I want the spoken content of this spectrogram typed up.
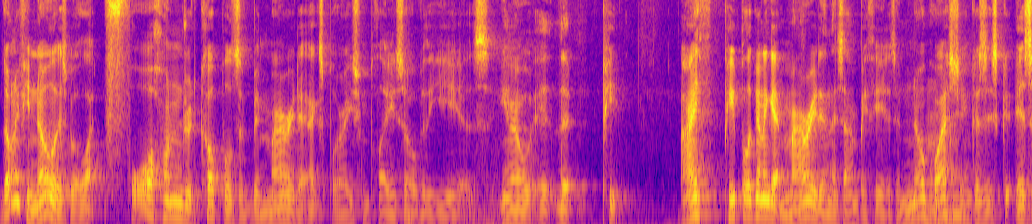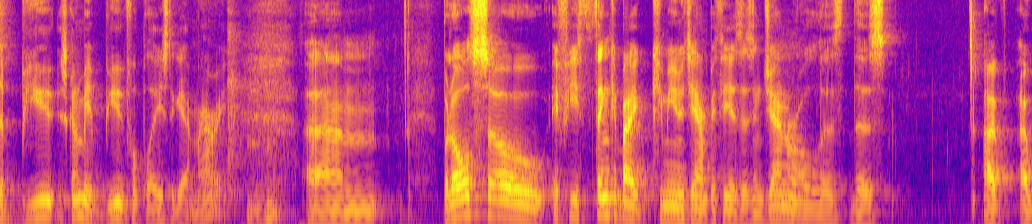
don't know if you know this, but like 400 couples have been married at Exploration Place over the years. You know, it, that I people are going to get married in this amphitheater, no mm-hmm. question, because it's it's a be- it's going to be a beautiful place to get married. Mm-hmm. Um, but also, if you think about community amphitheaters in general, there's there's I've, I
